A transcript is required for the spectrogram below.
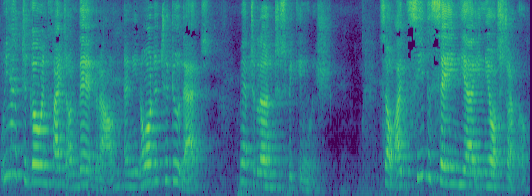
We had to go and fight on their ground, and in order to do that, we had to learn to speak English. So I see the same here in your struggle.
